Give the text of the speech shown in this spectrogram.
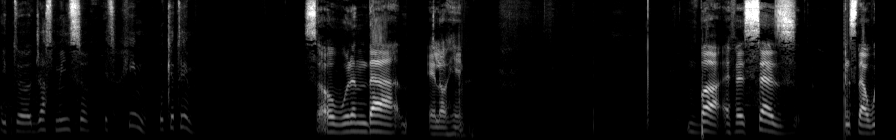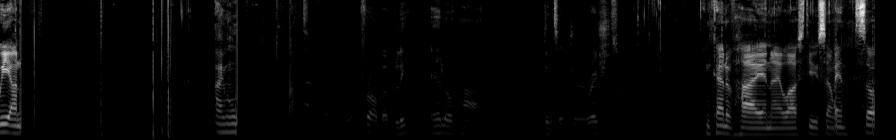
It uh, just means uh, it's him. Look at him. so wouldn't that Elohim? But if it says that we are, I'm Probably Elohim, the and generation. Sorry. I'm kind of high and I lost you somewhere. So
